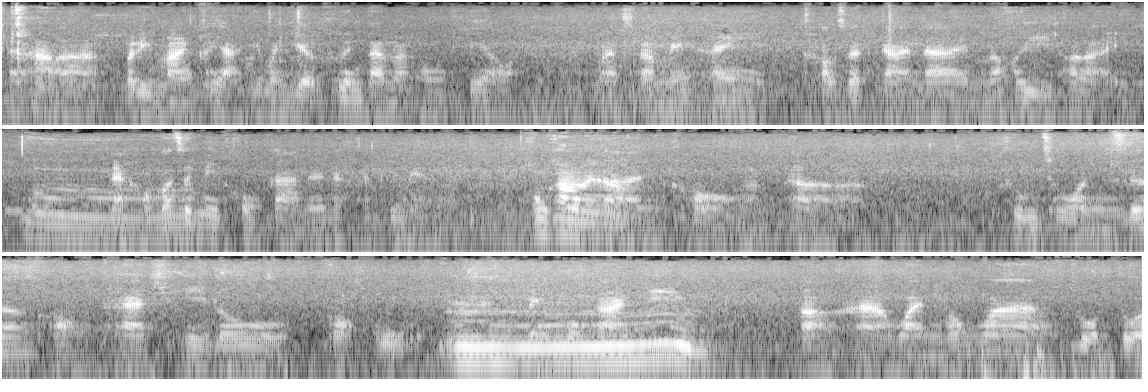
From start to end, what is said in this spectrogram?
แต่ค่ะว่าปริมาณขยะที่มันเยอะขึ้นตามนักท่องเที่ยวอะมันอาจจะไม่ให้เขาจัดการได้ไม่ค่อยดีเท่าไหร่ อืมแต่เขาก็จะมีโครงการด้วยนะคะที่แมวโครงการอะไรโคคะของเอ่อชุมชนเรื่องของ Trash Hero เกาะกูดอืมเป็นโครงการที่เอ่อ หาวันว่างๆรวมตัว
